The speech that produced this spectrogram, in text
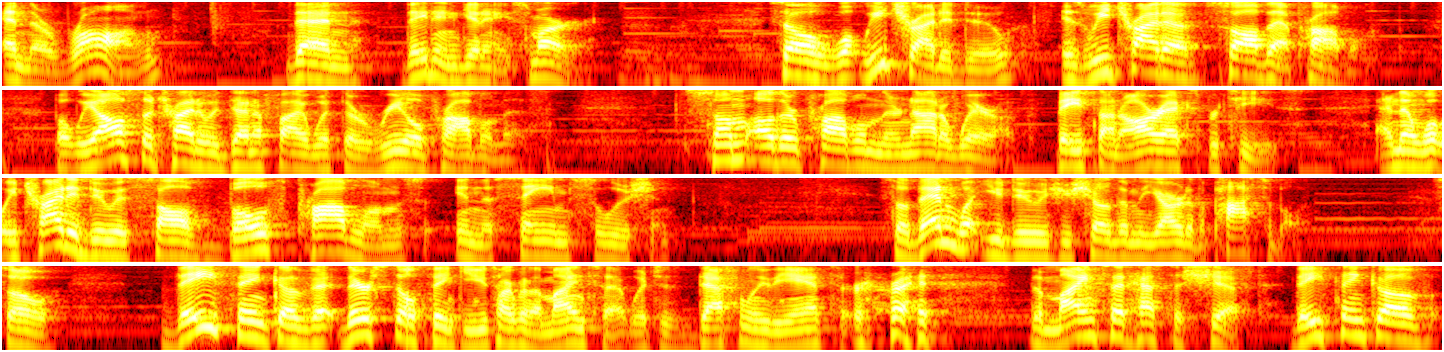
and they're wrong, then they didn't get any smarter. Mm-hmm. So what we try to do is we try to solve that problem, but we also try to identify what their real problem is. Some other problem they're not aware of based on our expertise. And then what we try to do is solve both problems in the same solution. So then what you do is you show them the art of the possible. So they think of it, they're still thinking, you talk about the mindset, which is definitely the answer, right? The mindset has to shift. They think of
